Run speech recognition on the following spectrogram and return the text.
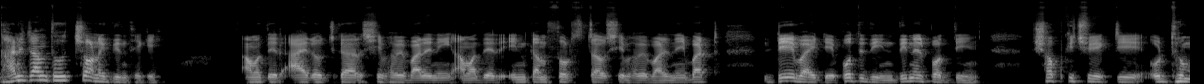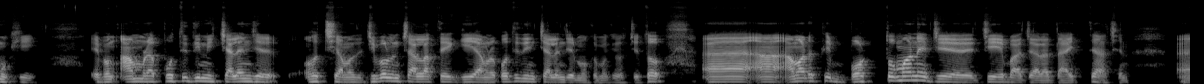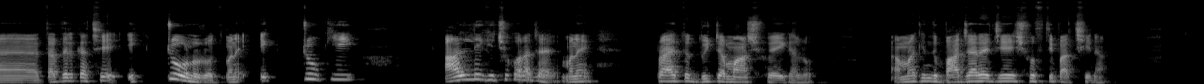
ঘানি টানতে হচ্ছে অনেক দিন থেকেই। আমাদের আয় রোজগার সেভাবে বাড়েনি, আমাদের ইনকাম সোর্সটাও সেভাবে বাড়েনি। বাট ডে বাই ডে প্রতিদিন, দিনের পর দিন সবকিছুই একটি ঊর্ধ্বমুখী এবং আমরা প্রতিদিনই চ্যালেঞ্জের হচ্ছি আমাদের জীবন চালাতে গিয়ে আমরা প্রতিদিন চ্যালেঞ্জের মুখোমুখি হচ্ছি। তো আমার একটি বর্তমানে যে যে বা যারা দায়িত্বে আছেন তাদের কাছে একটু অনুরোধ মানে একটু কি আর্লি কিছু করা যায়? মানে প্রায় তো দুইটা মাস হয়ে গেল। আমরা কিন্তু বাজারে যেয়ে স্বস্তি পাচ্ছি না।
